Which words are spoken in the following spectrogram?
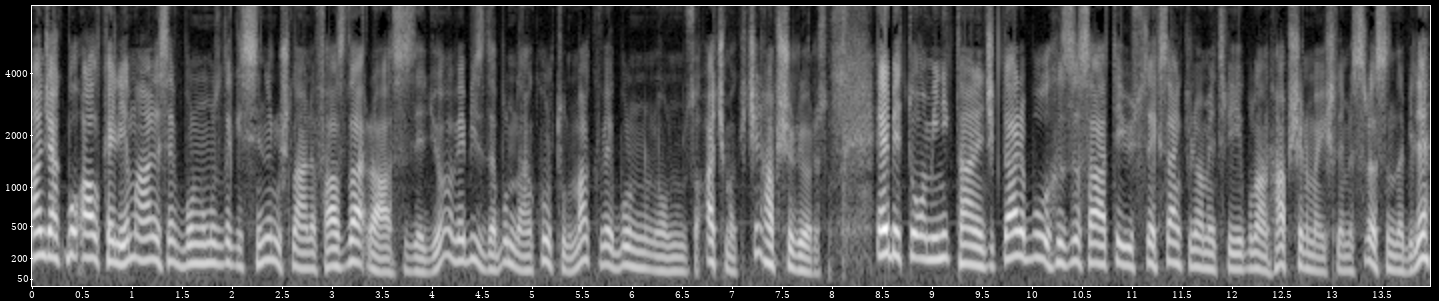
Ancak bu alkali maalesef burnumuzdaki sinir uçlarını fazla rahatsız ediyor ve biz de bundan kurtulmak ve burnun yolumuzu boğazımızı açmak için hapşırıyoruz. Elbette o minik tanecikler bu hızı saatte 180 kilometreyi bulan hapşırma işlemi sırasında bile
